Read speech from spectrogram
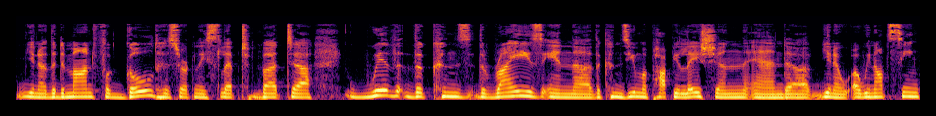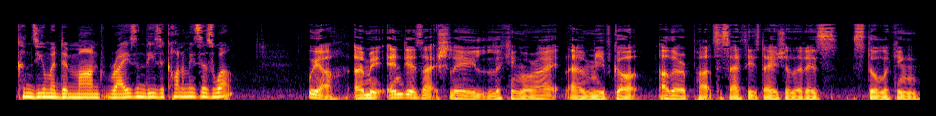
you know, the demand for gold has certainly slipped, but uh, with the cons- the rise in uh, the consumer population and, uh, you know, are we not seeing consumer demand rise in these economies as well? We are. I mean, India's actually looking all right. Um, you've got other parts of Southeast Asia that is still looking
